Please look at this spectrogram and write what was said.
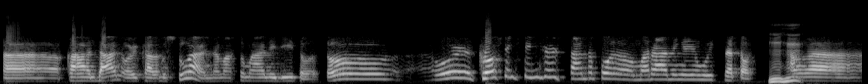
ah, kahandaan or kagustuhan na masumali dito. So, we're crossing fingers. Sana po ah, marami ngayong week na to Mhm. ang ah,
